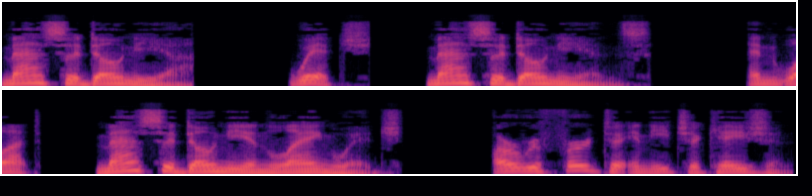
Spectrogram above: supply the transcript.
Macedonia, which Macedonians, and what Macedonian language are referred to in each occasion.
